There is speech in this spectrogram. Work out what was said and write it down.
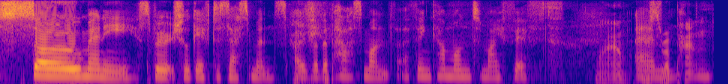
so many spiritual gift assessments over the past month i think i'm on to my fifth Wow. is there a Um, pattern?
